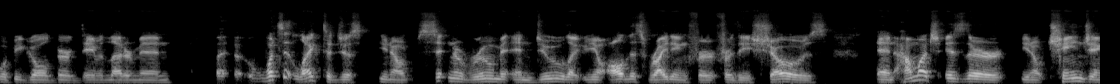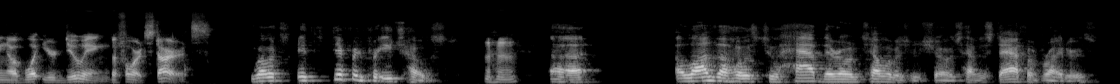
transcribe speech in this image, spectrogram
Whoopi Goldberg, David Letterman. Uh, what's it like to just you know sit in a room and do like you know all this writing for for these shows? And how much is there you know changing of what you're doing before it starts? Well, it's it's different for each host. Mm-hmm. Uh, a lot of the hosts who have their own television shows have a staff of writers,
